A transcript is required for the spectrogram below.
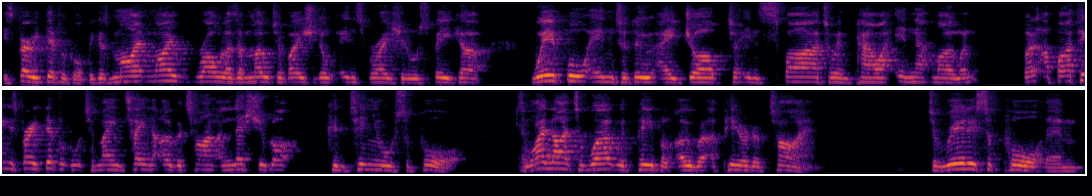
it's very difficult because my, my role as a motivational, inspirational speaker, we're brought in to do a job to inspire, to empower in that moment. But, uh, but I think it's very difficult to maintain that over time unless you've got continual support. So I like to work with people over a period of time to really support them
